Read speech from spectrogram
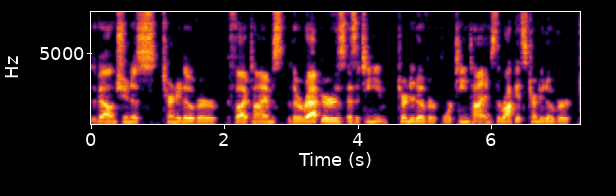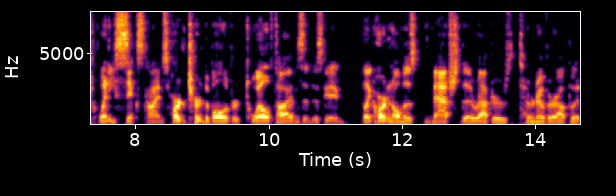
Valanciunas turned it over five times, the Raptors as a team turned it over 14 times. The Rockets turned it over 26 times. Harden turned the ball over 12 times in this game like Harden almost matched the Raptors turnover output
